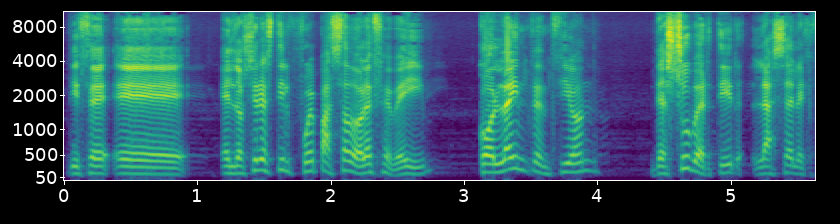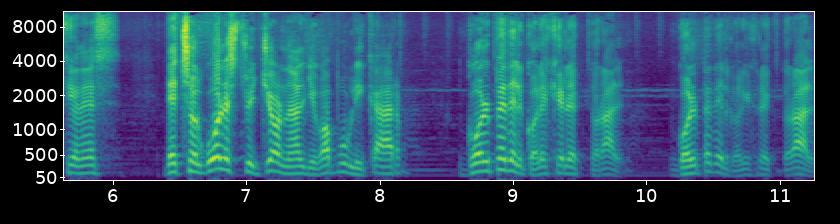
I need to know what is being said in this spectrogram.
Dice, eh, el dossier Steele fue pasado al FBI con la intención de subvertir las elecciones. De hecho, el Wall Street Journal llegó a publicar golpe del colegio electoral. Golpe del colegio electoral.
